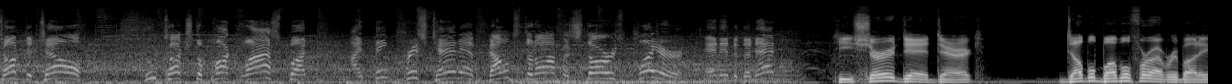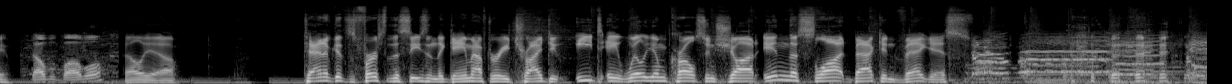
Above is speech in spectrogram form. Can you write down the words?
Tough to tell who touched the puck last, but I think Chris Tanev bounced it off a Stars player and into the net. He sure did, Derek. Double bubble for everybody. Double bubble? Hell yeah. Tanev gets his first of the season, the game after he tried to eat a William Karlsson shot in the slot back in Vegas.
